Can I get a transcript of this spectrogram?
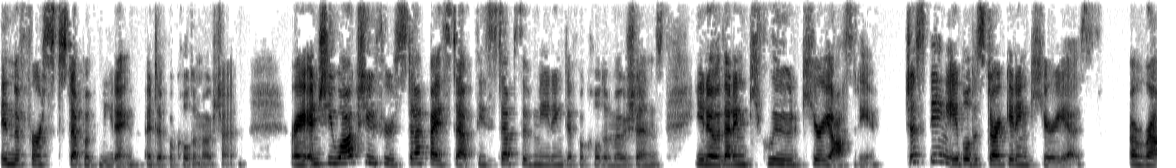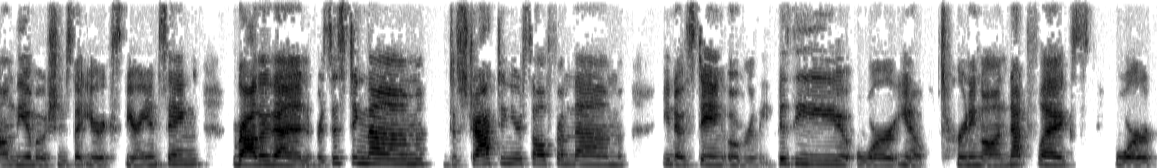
in the first step of meeting a difficult emotion right? And she walks you through step by step these steps of meeting difficult emotions you know that include curiosity just being able to start getting curious around the emotions that you're experiencing rather than resisting them distracting yourself from them you know staying overly busy or you know turning on netflix or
